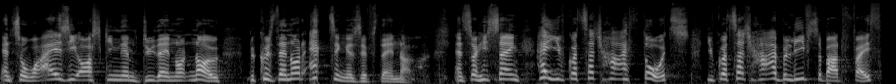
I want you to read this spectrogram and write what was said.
And so why is he asking them, Do they not know? Because they're not acting as if they know. And so he's saying, Hey, you've got such high thoughts, you've got such high beliefs about faith,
